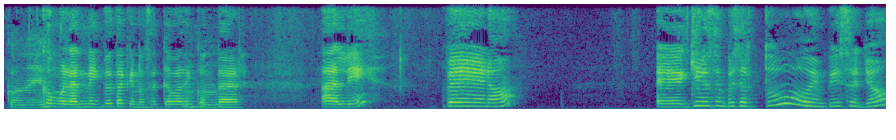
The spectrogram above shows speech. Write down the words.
Con como la anécdota que nos acaba de Ajá. contar Ale. Pero, eh, ¿quieres empezar tú o empiezo yo?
